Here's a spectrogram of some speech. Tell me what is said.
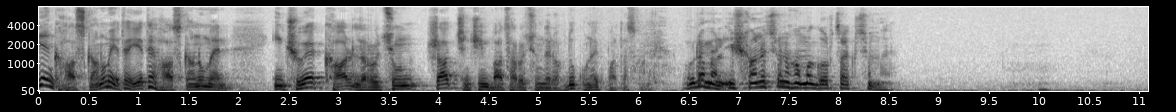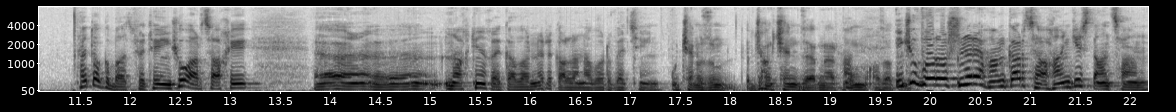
Իրենք հասկանում են, եթե եթե հասկանում են, ինչու է քար լրություն շատ չնչին բացառություններով։ Դուք ունեք պատասխանը։ Ուրեմն իշխանությունը համագործակցում է։ Հետո կբացվի, թե ինչու Արցախի նախկին ղեկավարները կալանավորվեցին ու չեն ուզում ջանք չեն ձեռնարկում ազատել։ Ինչու որոշները հանկարծ հանգիստ անցան,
